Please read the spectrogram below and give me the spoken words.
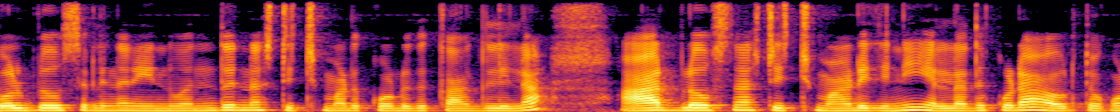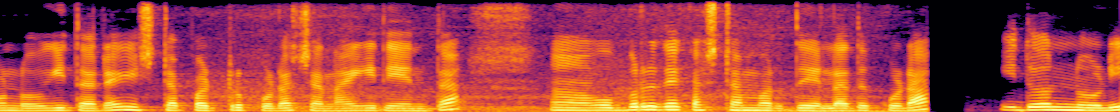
ಏಳು ಬ್ಲೌಸಲ್ಲಿ ನಾನು ಇನ್ನು ಒಂದನ್ನು ಸ್ಟಿಚ್ ಮಾಡಿಕೊಡೋದಕ್ಕಾಗಲಿಲ್ಲ ಆರು ಬ್ಲೌಸ್ನ ಸ್ಟಿಚ್ ಮಾಡಿದ್ದೀನಿ. ಎಲ್ಲದೂ ಕೂಡ ಅವ್ರು ತೊಗೊಂಡು ಹೋಗಿದ್ದಾರೆ ಇಷ್ಟಪಟ್ಟರು ಕೂಡ ಚೆನ್ನಾಗಿದೆ ಅಂತ. ಒಬ್ಬರದೇ ಕಸ್ಟಮರ್ದು ಎಲ್ಲದೂ ಕೂಡ. ಇದೊಂದು ನೋಡಿ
